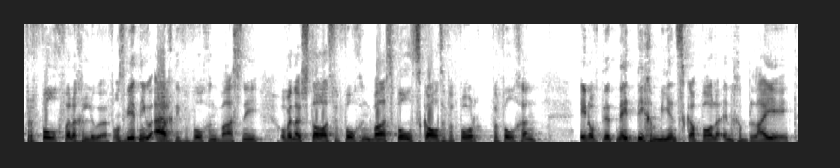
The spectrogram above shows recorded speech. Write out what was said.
vervolg vir hulle geloof. Ons weet nie hoe erg die vervolging was nie, of dit nou staatsvervolging was, volskaalse vervolging en of dit net die gemeenskap waar hulle ingebly het,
